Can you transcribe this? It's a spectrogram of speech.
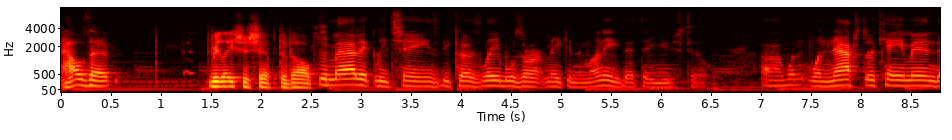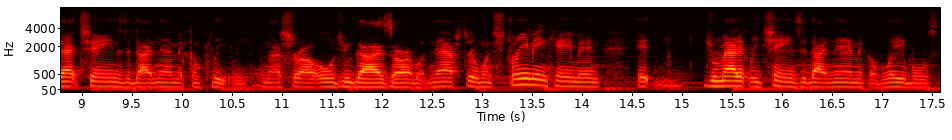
How's that relationship developed? dramatically changed because labels aren't making the money that they used to. Uh, when, when Napster came in, that changed the dynamic completely. I'm not sure how old you guys are, but Napster, when streaming came in, it dramatically changed the dynamic of labels.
